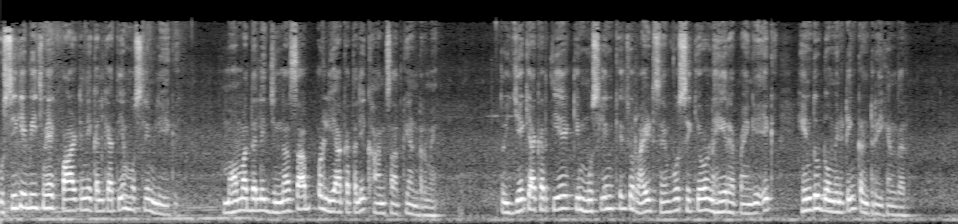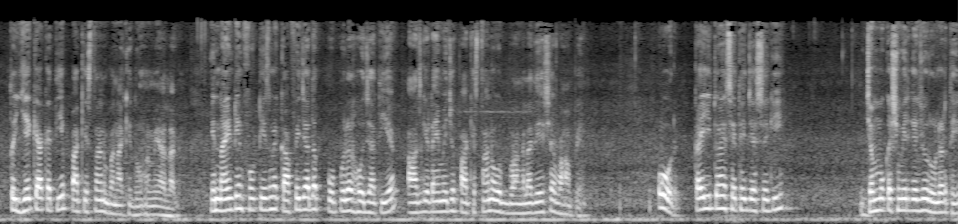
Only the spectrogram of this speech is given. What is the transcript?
उसी के बीच में एक पार्टी निकल के आती है मुस्लिम लीग, मोहम्मद अली जिन्ना साहब और लियाकत अली खान साहब के अंडर में। तो ये क्या करती है कि मुस्लिम के जो राइट्स हैं, वो सिक्योर नहीं रह पाएँगे एक हिंदू डोमिनेटिंग कंट्री के अंदर। तो ये क्या कहती है, पाकिस्तान बना के दो हमें अलग। ये नाइनटीन फोर्टीज़ में काफ़ी ज़्यादा पॉपुलर हो जाती है। आज के टाइम में जो पाकिस्तान और बांग्लादेश है वहाँ पे। और कई तो ऐसे थे जैसे कि जम्मू कश्मीर के जो रूलर थे,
